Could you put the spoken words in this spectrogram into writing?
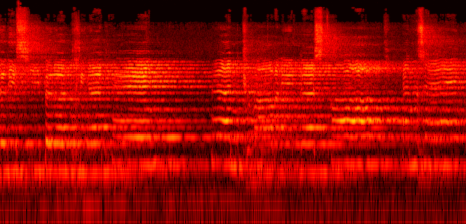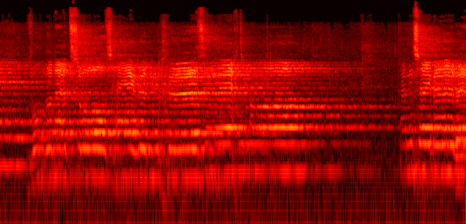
de discipelen gingen heen en kwamen in de stad en zij vonden het zoals hij hun gezegd had. En zij bereikten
